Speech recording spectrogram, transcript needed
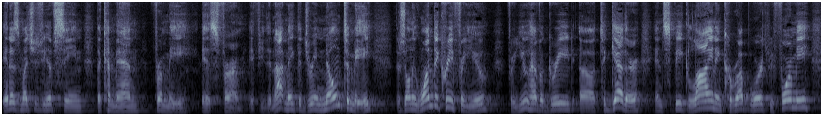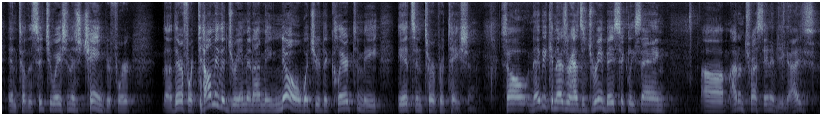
inasmuch as you have seen the command from me is firm. If you do not make the dream known to me, there's only one decree for you, for you have agreed uh, together and speak lying and corrupt words before me until the situation has changed. Before, uh, therefore, tell me the dream, and I may know what you declared to me, its interpretation. So Nebuchadnezzar has a dream, basically saying, um, "I don't trust any of you guys."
